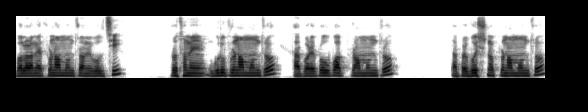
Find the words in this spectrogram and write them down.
বলরামের প্রণাম মন্ত্র আমি বলছি। প্রথমে গুরু প্রণাম মন্ত্র, তারপরে প্রভুপাদ প্রণাম মন্ত্র, তারপরে বৈষ্ণব প্রণাম মন্ত্র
